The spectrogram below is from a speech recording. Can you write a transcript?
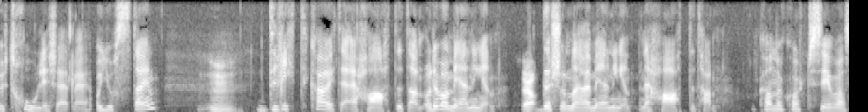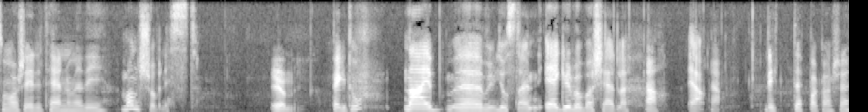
utrolig kjedelig. Og Jostein Mm. drittkarakter. Jeg hatet han, og det var meningen. Ja. Det skjønner jeg er meningen, men jeg hatet han. Kan du kort si hva som var så irriterende med de Mannssjåvinist. Enig. begge to? Nei, uh, Jostein. Egil var bare kjedelig. Ja. Ja. Litt deppa, kanskje?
